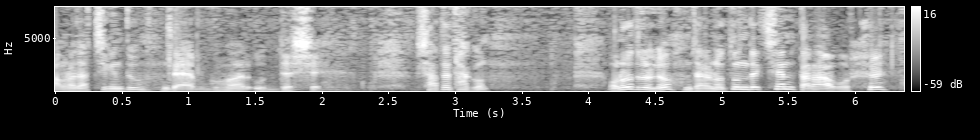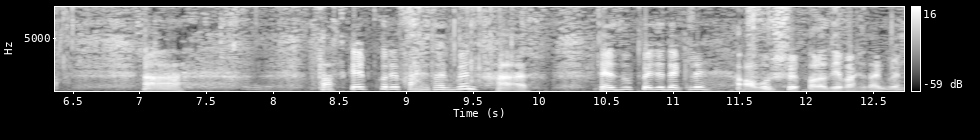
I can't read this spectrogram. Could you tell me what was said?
আমরা যাচ্ছি কিন্তু দেব গুহার উদ্দেশ্যে। সাথে থাকুন। অনুরোধ রইল, যারা নতুন দেখছেন, তারা অবশ্যই সাবস্ক্রাইব করে পাশে থাকবেন আর ফেসবুক পেজে দেখলে অবশ্যই ফলো দিয়ে পাশে থাকবেন।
